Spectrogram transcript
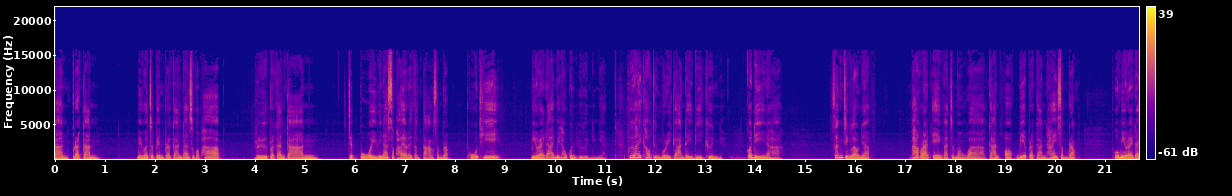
การประกัน ไม่ว่าจะเป็นประกันด้านสุขภาพ หรือประกันการเจ็บป่วยวินาศภัยอะไรต่างๆสำหรับผู้ที่มีไรายได้ไม่เท่าคนอื่นอย่างเงี้ยเพื่อให้เข้าถึงบริการได้ดีขึ้นเนี่ยก็ดีนะคะ ซึ่งจริงแล้วเนี่ยภาครัฐเองอาจจะมองว่าการออกเบี้ยประกันให้สำหรับ ผู้มีไรายได้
